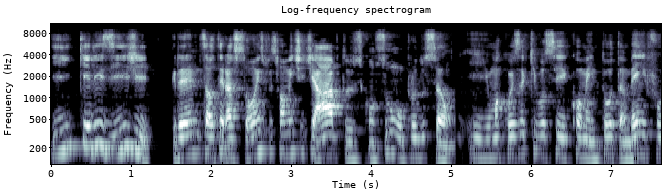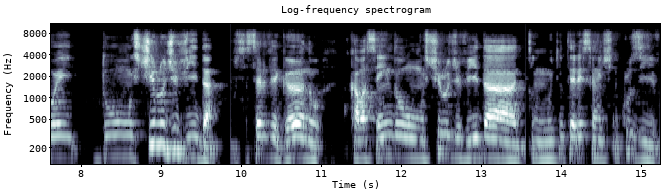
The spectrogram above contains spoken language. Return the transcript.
e que ele exige grandes alterações, principalmente de hábitos consumo, produção. E uma coisa que você comentou também foi de um estilo de vida. Você ser vegano acaba sendo um estilo de vida assim, muito interessante, inclusive.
